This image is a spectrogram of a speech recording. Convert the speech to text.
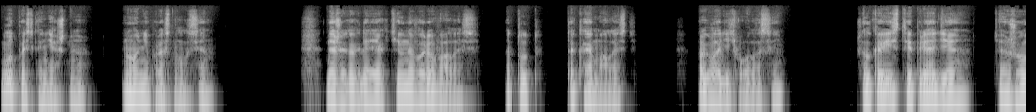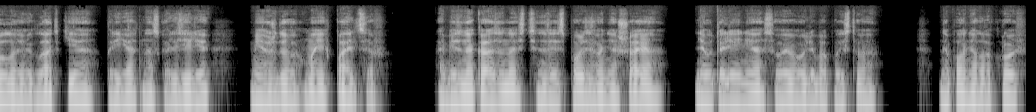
Глупость, конечно, но не проснулся. Даже когда я активно вырывалась, а тут такая малость. Погладить волосы. Шелковистые пряди, тяжелые, гладкие, приятно скользили между моих пальцев, а безнаказанность за использование шая для утоления своего любопытства наполняла кровь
